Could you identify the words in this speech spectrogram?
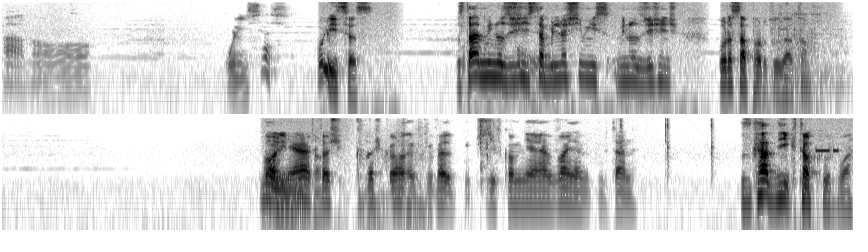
A, no... Ulysses? Ulises. Dostałem minus 10 stabilności, mis- minus 10 war supportu za to. O nie, mnie to. ktoś, ktoś ko- we, przeciwko mnie wojnę ten. Zgadnij kto, kurwa.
